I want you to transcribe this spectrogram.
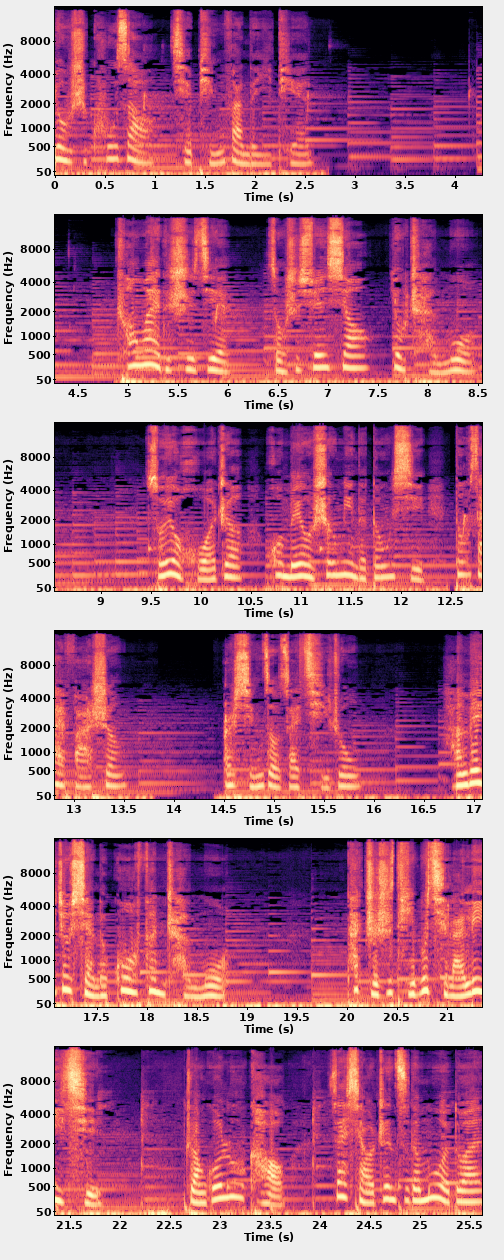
又是枯燥且平凡的一天。窗外的世界总是喧嚣又沉默。所有活着或没有生命的东西都在发生，而行走在其中，韩薇就显得过分沉默。他只是提不起来力气。转过路口，在小镇子的末端，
